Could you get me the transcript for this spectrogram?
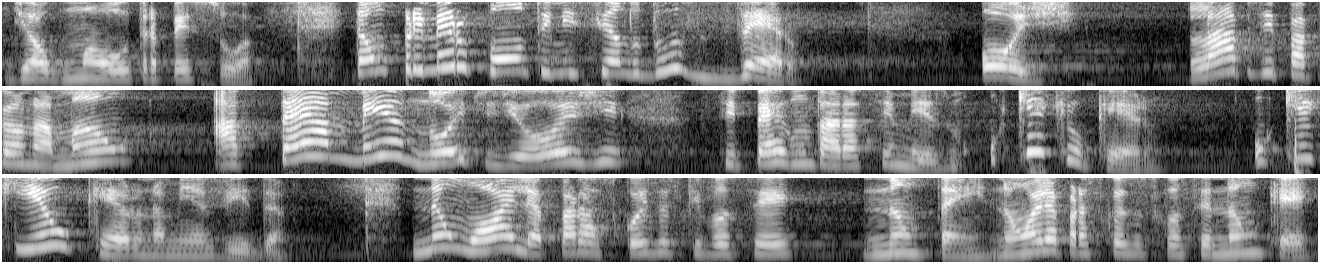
de alguma outra pessoa. Então, primeiro ponto, iniciando do zero. Hoje, lápis e papel na mão até a meia-noite de hoje, se perguntar a si mesmo: o que é que eu quero? O que é que eu quero na minha vida? Não olha para as coisas que você não tem, não olha para as coisas que você não quer.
